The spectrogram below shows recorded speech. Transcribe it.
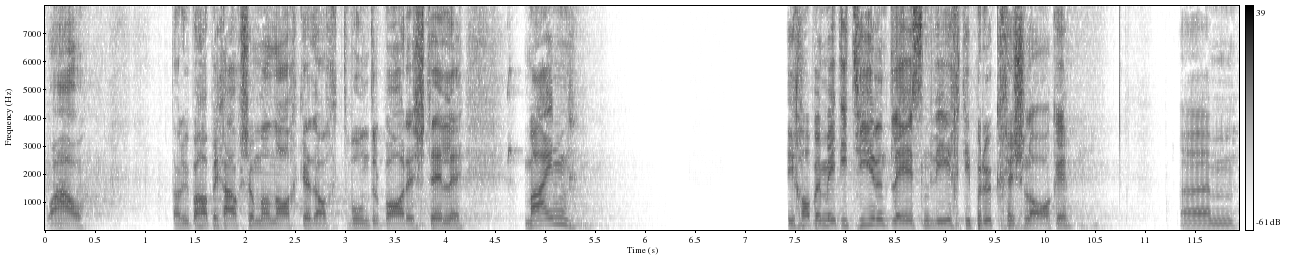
Wow, darüber habe ich auch schon mal nachgedacht. Wunderbare Stelle. Mein, ich habe meditierend lesen, wie ich die Brücke schlage ähm,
